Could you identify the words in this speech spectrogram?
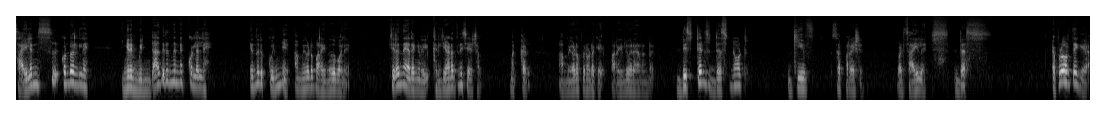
സൈലൻസ് കൊണ്ടുവരില്ലേ? ഇങ്ങനെ മിണ്ടാതിരുന്ന് എന്നെ കൊല്ലല്ലേ? എന്നൊരു കുഞ്ഞ് അമ്മയോട് പറയുന്നത് പോലെ ചില നേരങ്ങളിൽ കല്യാണത്തിന് ശേഷം മക്കൾ അമ്മയോടൊപ്പനോടൊക്കെ പറയേണ്ടി വരാറുണ്ട്. Distance does not give separation but silence does എപ്പോഴും ഓർത്തേക്കുക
